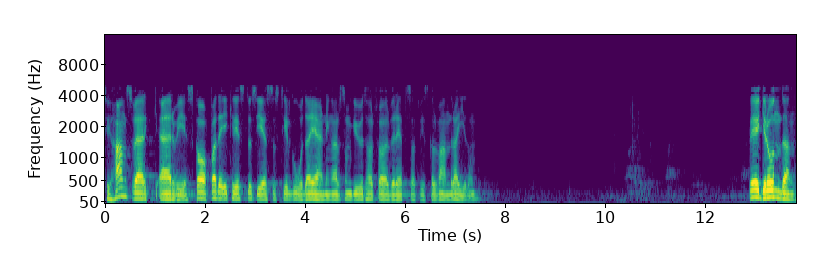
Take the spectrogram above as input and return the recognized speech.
Ty hans verk är vi, skapade i Kristus Jesus till goda gärningar som Gud har förberett så att vi skall vandra i dem. Det är grunden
